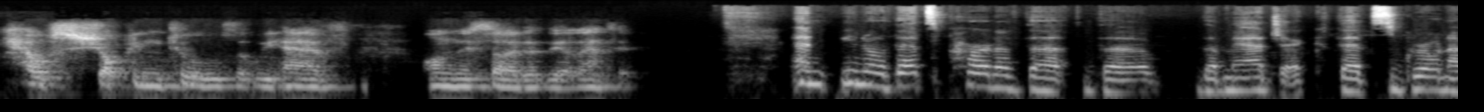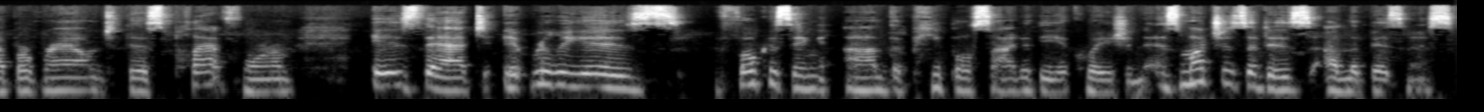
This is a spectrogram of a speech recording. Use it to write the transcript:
house shopping tools that we have on this side of the Atlantic. And you know that's part of the the the magic that's grown up around this platform is that it really is focusing on the people side of the equation as much as it is on the business.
